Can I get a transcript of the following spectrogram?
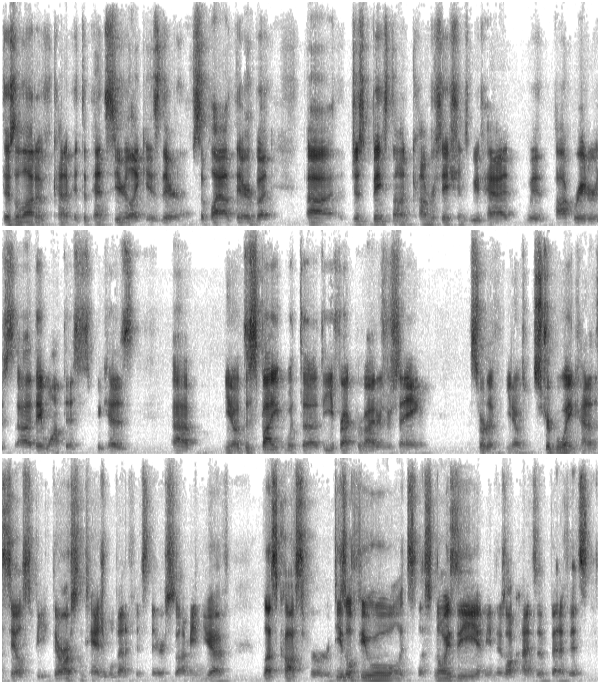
there's a lot of kind of it depends here. Like, is there supply out there? But uh, just based on conversations we've had with operators, uh, they want this because uh, you know, despite what the the EFRAC providers are saying, sort of you know strip away kind of the sales speak, there are some tangible benefits there. So I mean, you have less cost for diesel fuel. It's less noisy. I mean, there's all kinds of benefits,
